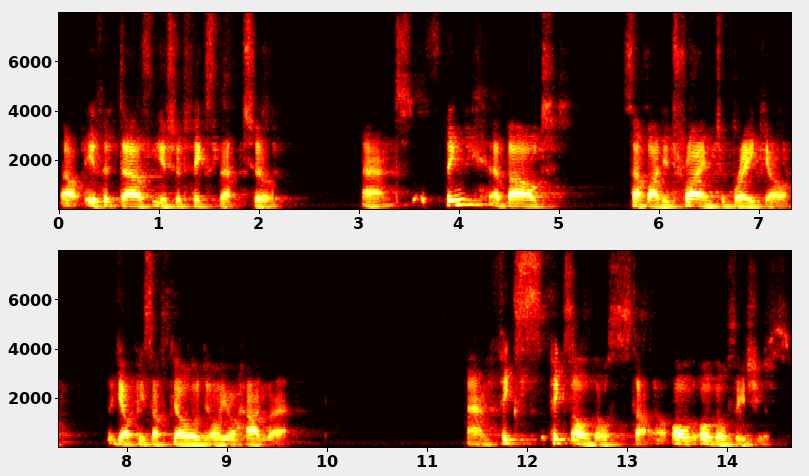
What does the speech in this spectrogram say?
Well, if it does, you should fix that too. And think about somebody trying to break your, your piece of code or your hardware. And fix, fix all those stuff, all, all those issues.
